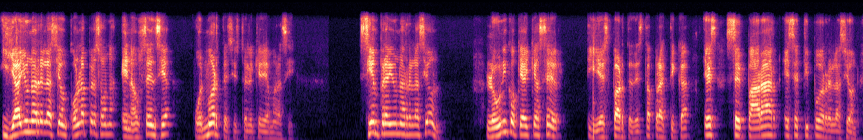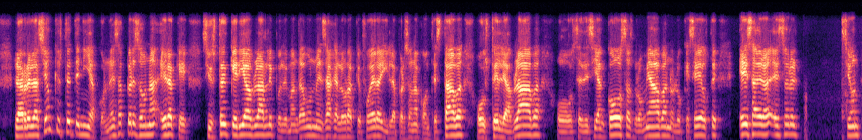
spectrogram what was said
Y ya hay una relación con la persona en ausencia o en muerte, si usted le quiere llamar así. Siempre hay una relación. Lo único que hay que hacer y es parte de esta práctica, es separar ese tipo de relación. La relación que usted tenía con esa persona era que si usted quería hablarle, pues le mandaba un mensaje a la hora que fuera y la persona contestaba, o usted le hablaba, o se decían cosas, bromeaban, o lo que sea. Esa era, eso era la relación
